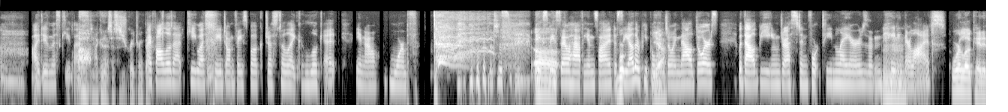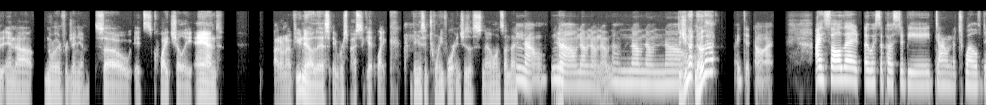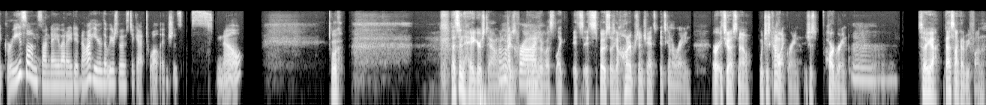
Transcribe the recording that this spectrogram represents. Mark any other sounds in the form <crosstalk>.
<laughs> I do miss Key West. Oh my goodness, that's such a great drink. Though. I follow that Key West page on Facebook just to like look at, you know, warmth. <laughs> it just <laughs> makes me Uh, so happy inside to see other people yeah. enjoying the outdoors without being dressed in 14 layers and hating Mhm. their lives. We're located in uh, Northern Virginia, so it's quite chilly. And I don't know if you know this, it, we're supposed to get like I think they said 24 inches of snow on Sunday. No, Yep. no, no, no, no, no, no, no, no. Did you not know that? I did not. I saw that it was supposed to be down to 12 degrees on Sunday, but I did not hear that we were supposed to get 12 inches of snow. Ugh. That's in Hagerstown, I'm which gonna is cry. north of us. Like it's it's supposed to like a hundred percent chance it's gonna rain, or it's gonna snow, which is kind of like rain. It's just hard rain. Mm, So yeah, that's not gonna be fun.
